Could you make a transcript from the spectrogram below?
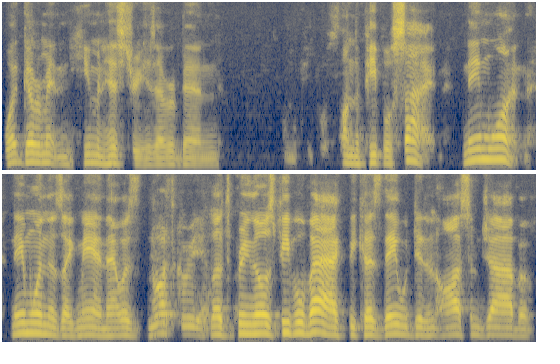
What government in human history has ever been on the people's on the people's side? Name one. Name one that's like, man, that was North Korea. let's bring those people back because they did an awesome job of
